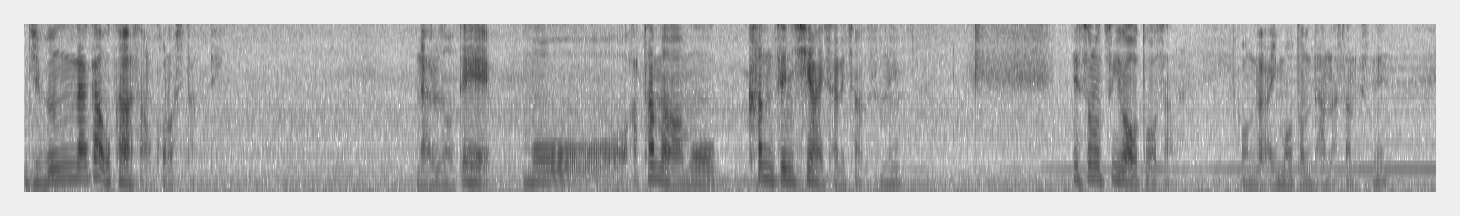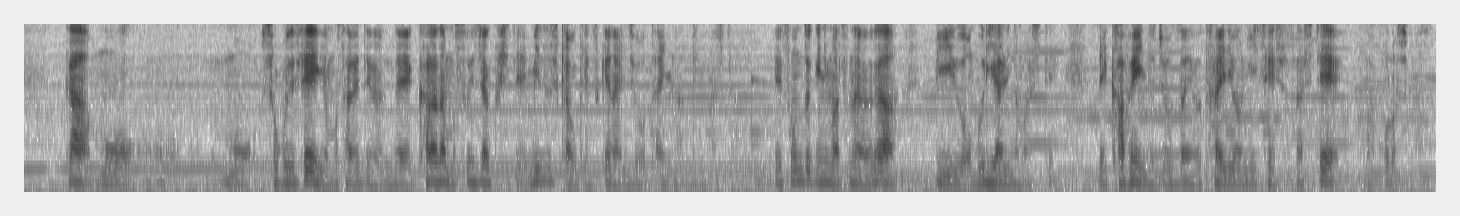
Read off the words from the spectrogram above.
自分らがお母さんを殺したって。なるのでもう頭はもう完全に支配されちゃうんですね。でその次はお父さん。今度は妹の旦那さんですね。がもうもう食事制限もされてるんで体も衰弱して水しか受け付けない状態になっていました。でその時に松永がビールを無理やり飲ましてでカフェインの錠剤を大量に摂取させて、まあ、殺します。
